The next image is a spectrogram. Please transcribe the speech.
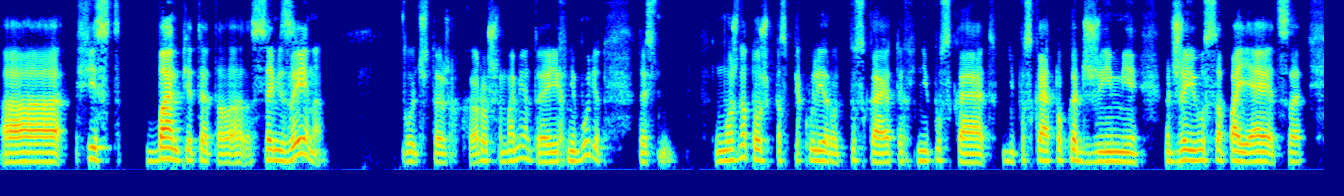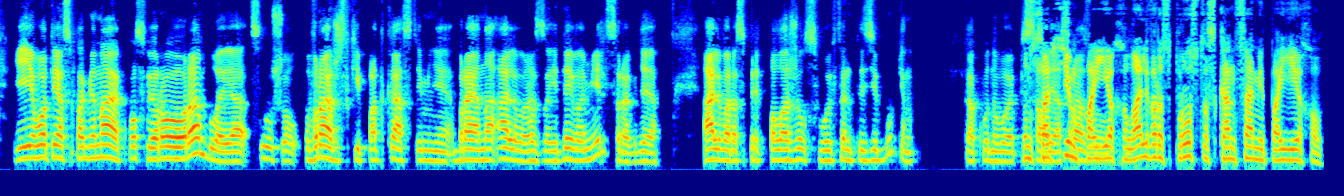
а, фист бампит этого Сами Зейна, очень тоже хорошие моменты, а их не будет. То есть можно тоже поспекулировать, пускают их, не пускают, не пускают только Джимми, Джейуса появится. И вот я вспоминаю, после Роу Рамбла я слушал вражеский подкаст имени Брайана Альвареса и Дэйва Мельцера, где Альварес предположил свой фэнтези-букинг, как он его описал. Он совсем сразу... поехал, Альварес просто с концами поехал.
